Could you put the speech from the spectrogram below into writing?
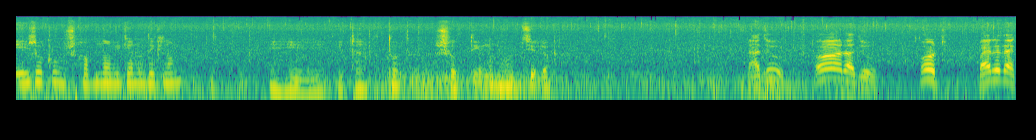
এইরকম স্বপ্ন আমি কেন দেখলাম? এটা তো সত্যি মনে হচ্ছিল। রাজু ও রাজু ওঠ বাইরে দেখ।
